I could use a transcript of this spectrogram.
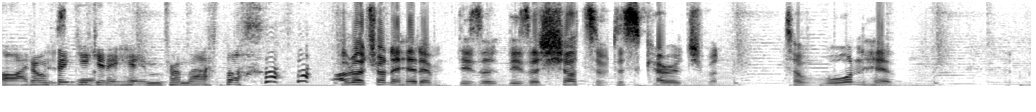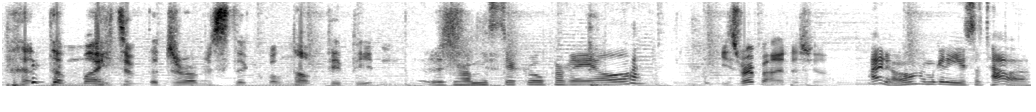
Oh, I don't He's think you're gonna hit him from that far. I'm not trying to hit him. These are these are shots of discouragement to warn him that the might of the drumstick will not be beaten. the drumstick will prevail. He's right behind us, you know. I know, I'm gonna use the tower.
